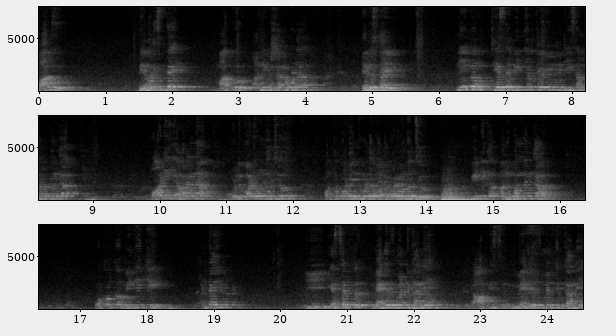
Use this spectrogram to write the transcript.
వారు వివరిస్తే మాకు అన్ని విషయాలు కూడా తెలుస్తాయి. నేను చేసే విజ్ఞప్తి ఏంటంటే ఈ సందర్భంగా బాడీ ఎవరైనా ఒళ్ళుబాటు ఉండొచ్చు కొత్త బాడీ ఎందుకుంటే కొత్త బాడీ ఉండొచ్చు. వీటికి అనుబంధంగా ఒక్కొక్క వింగికి అంటే ఈ ఎసెట్ మేనేజ్మెంట్ కానీ ఆఫీస్ మేనేజ్మెంట్ కానీ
